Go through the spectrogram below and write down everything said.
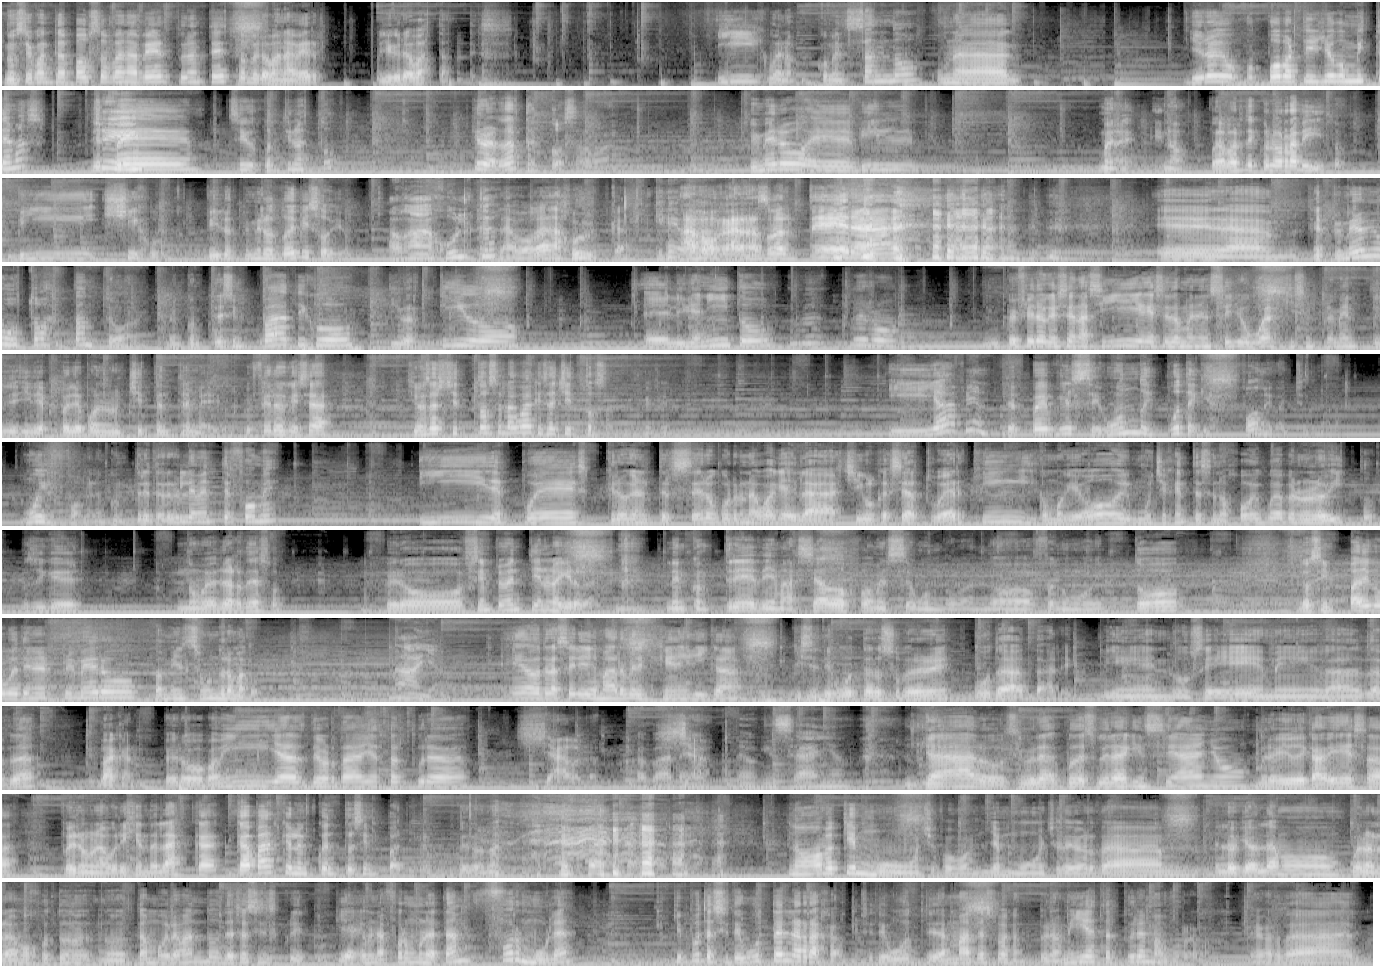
No sé cuántas pausas van a haber durante esto, pero van a haber, yo creo, bastantes. Y bueno, comenzando, una. Yo creo que puedo partir yo con mis temas. Después, sigo, continúas tú. Quiero hablar de hartas cosas, weón. Primero, eh, vi. el- Bueno, eh, no, voy a partir con lo rapidito. Vi She-Hulk, vi los primeros dos episodios. Ahogada Hulka. La abogada Hulka. Qué ¡Abogada soltera! Eh, la- el primero me gustó bastante, weón. Lo encontré simpático, divertido, eh, livianito, pero prefiero que sean así, que se tomen en serio weas que simplemente y después le ponen un chiste entre medio. Prefiero que sea, si va a ser chistosa la wea, que sea chistosa. Y ya, bien. Después vi el segundo y puta que fome, conchetumare. Muy fome, lo encontré terriblemente fome. Y después creo que en el tercero ocurrió una weá que la chica que hacía twerking y como que hoy mucha gente se enojó y weá, pero no lo he visto, así que no voy a hablar de eso. Pero simplemente no la quiero ver. La encontré demasiado fome el segundo, weón. No, fue como que todo lo simpático que tiene el primero, para mí el segundo lo mató. Ah, ya. Es otra serie de Marvel genérica. Y si te gustan los superhéroes, puta, dale. Bien, UCM, bla, bla, bla. Bacán. Pero para mí, ya de verdad, ya a esta altura, chao, loco. Papá, Ya. tengo, tengo 15 años. Claro, si hubiera, puta, si hubiera 15 años, me hubiera caído de cabeza, pero una origen de Alaska, capaz que lo encuentro simpática, pero no. no, porque es mucho, po, ya es mucho, de verdad. Lo que hablamos, bueno, hablamos justo nos estamos grabando de Assassin's Creed, porque es una fórmula tan fórmula que puta, si te gusta es la raja, si te gusta, te da más de eso bacán, pero a mí a esta altura me aburre, weón, de verdad.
